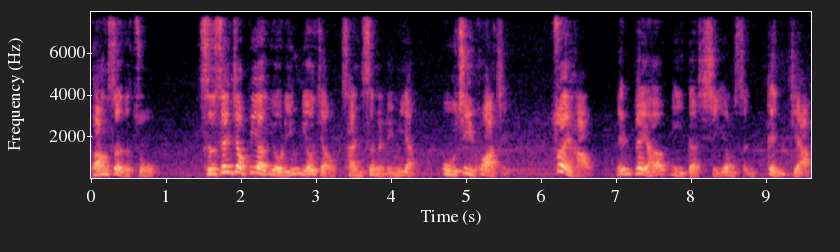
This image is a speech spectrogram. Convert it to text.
黄色的猪，此生就必要有棱有角产生的能量，五气化解，最好能配合你的使用神更加。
